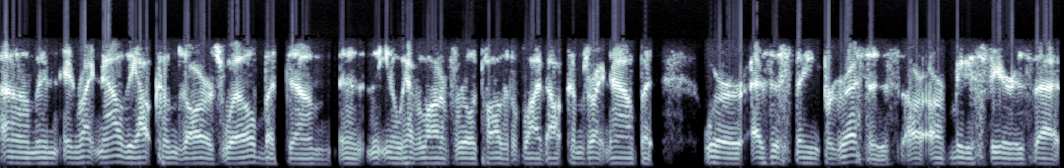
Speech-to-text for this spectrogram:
Um, and, and right now the outcomes are as well. But um, and you know we have a lot of really positive live outcomes right now. But where as this thing progresses, our, our biggest fear is that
